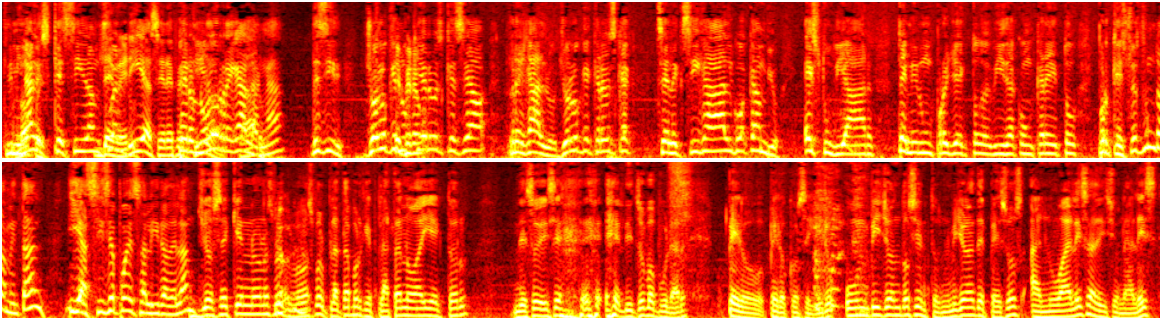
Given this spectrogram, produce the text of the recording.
criminales pues, que sí dan Debería ser efectivo. Pero no lo regalan, ¿ah? Es decir, yo lo que no quiero es que sea regalo, yo lo que creo es que se le exija algo a cambio, estudiar, tener un proyecto de vida concreto, porque eso es fundamental y así se puede salir adelante. Yo sé que no nos preocupamos por plata porque plata no hay, Héctor, de eso dice el dicho popular, pero, pero conseguir un billón doscientos mil millones de pesos anuales adicionales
